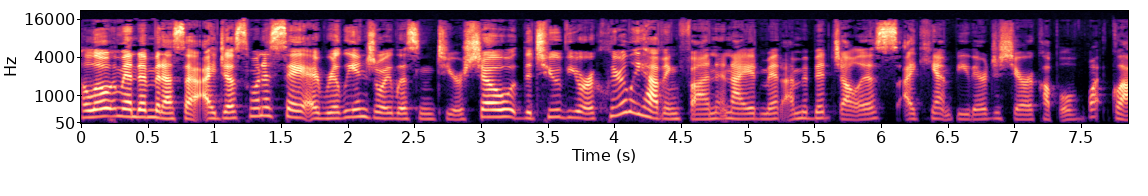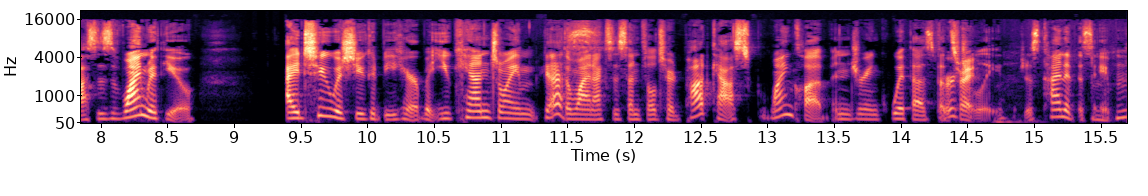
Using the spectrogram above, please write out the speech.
Hello, Amanda and Vanessa. I just want to say I really enjoy listening to your show. The two of you are clearly having fun. And I admit I'm a bit jealous. I can't be there to share a couple of glasses of wine with you. I too wish you could be here, but you can join yes. the Wine Access Unfiltered podcast wine club and drink with us That's virtually, right. which is kind of the same. Mm-hmm.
